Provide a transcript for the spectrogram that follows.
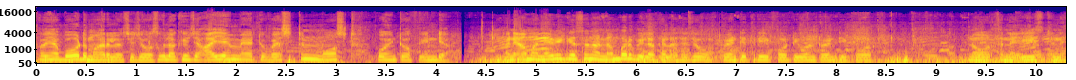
તો અહીંયા બોર્ડ મારેલો છે, જો. શું લખ્યું છે? I am at western most point of India અને આમાં નેવિગેશનના નંબર બી લખેલા છે, જો twenty three forty one twenty four north ને ઈસ્ટ ને.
